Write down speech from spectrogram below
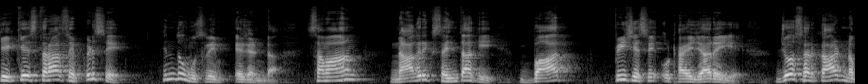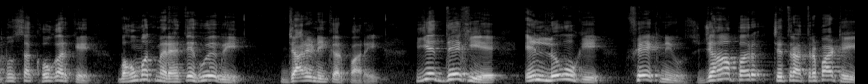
कि किस तरह से फिर से हिंदू मुस्लिम एजेंडा। समान नागरिक संहिता की बात पीछे से उठाई जा रही है, जो सरकार नपुंसक होकर के बहुमत में रहते हुए भी जारी नहीं कर पा रही। ये देखिए इन लोगों की फेक न्यूज़ जहाँ पर चित्रा त्रिपाठी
